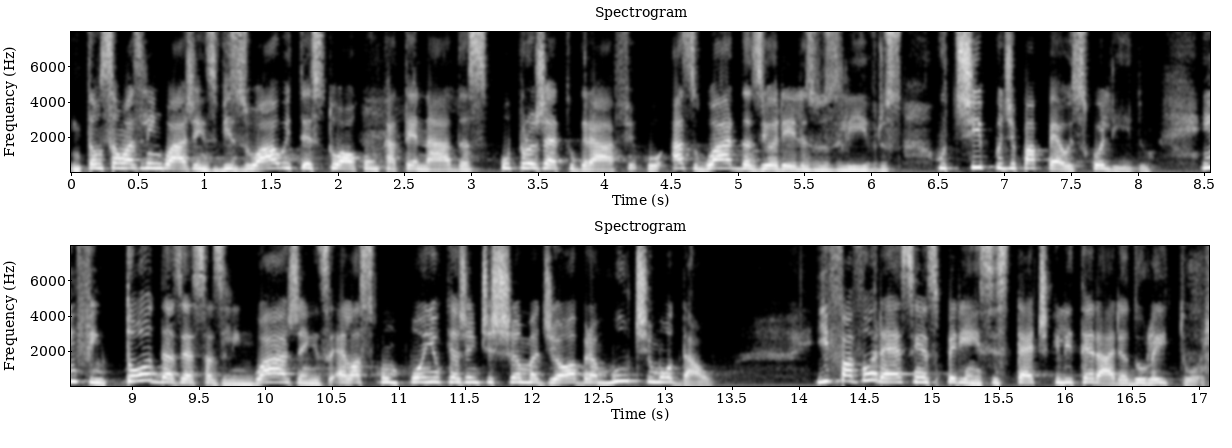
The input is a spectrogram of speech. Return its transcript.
Então, são as linguagens visual e textual concatenadas, o projeto gráfico, as guardas e orelhas dos livros, o tipo de papel escolhido. Enfim, todas essas linguagens, elas compõem o que a gente chama de obra multimodal e favorecem a experiência estética e literária do leitor.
